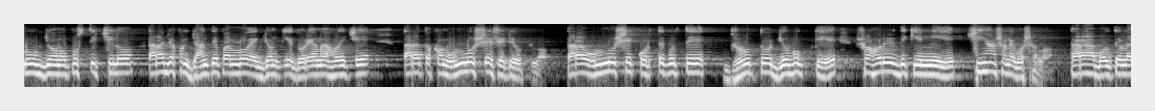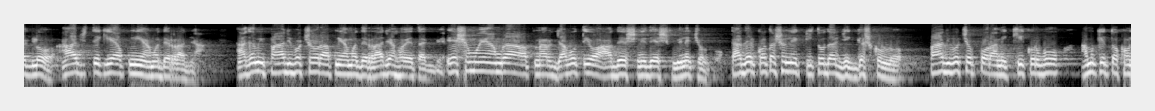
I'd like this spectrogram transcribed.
লোকজন উপস্থিত ছিল, তারা যখন জানতে পারল একজনকে ধরে আনা হয়েছে, তারা তখন উল্লাসে ফেটে উঠল। তারা উল্লাসে করতে করতে দ্রুত যুবককে শহরের দিকে নিয়ে সিংহাসনে বসালো। তারা বলতে লাগল, আজ থেকে আপনি আমাদের রাজা। আগামী পাঁচ বছর আপনি আমাদের রাজা হয়ে থাকবেন। এ সময়ে আমরা আপনার যাবতীয় আদেশ নির্দেশ মেনে চলবো। তাদের কথা শুনে কৃতদার জিজ্ঞেস করল, পাঁচ বছর পর আমি কি করব? আমাকে তখন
